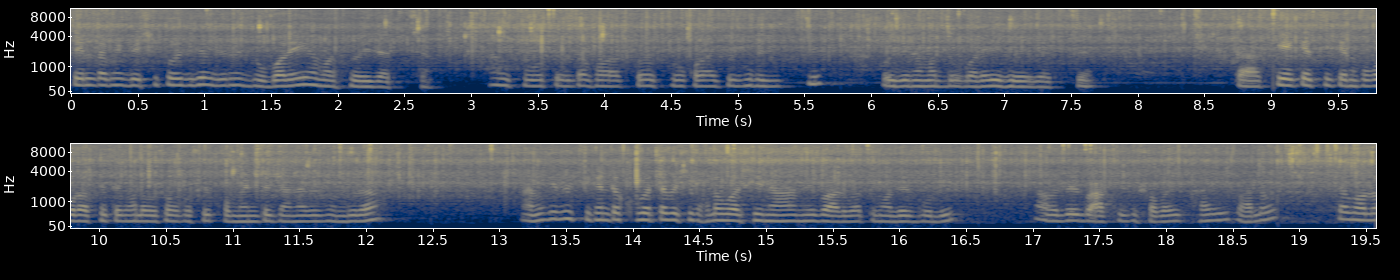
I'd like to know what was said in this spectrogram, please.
তেলটা আমি বেশি করে দিচ্ছি ওই জন্য দুবারেই আমার হয়ে যাচ্ছে। আমি পুরো তেলটা ভরাট করে পুরো কড়াইতে ভরে দিচ্ছি। ওই জন্য আমার দুবারেই হয়ে যাচ্ছে। তা কে কে চিকেন পকোড়া খেতে ভালোবাসে অবশ্যই কমেন্টে জানাবে বন্ধুরা। আমি কিন্তু চিকেনটা খুব একটা বেশি ভালোবাসি না, আমি বারবার তোমাদের বলি। আমাদের বাকি সবাই খাই ভালো। তা ভালো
